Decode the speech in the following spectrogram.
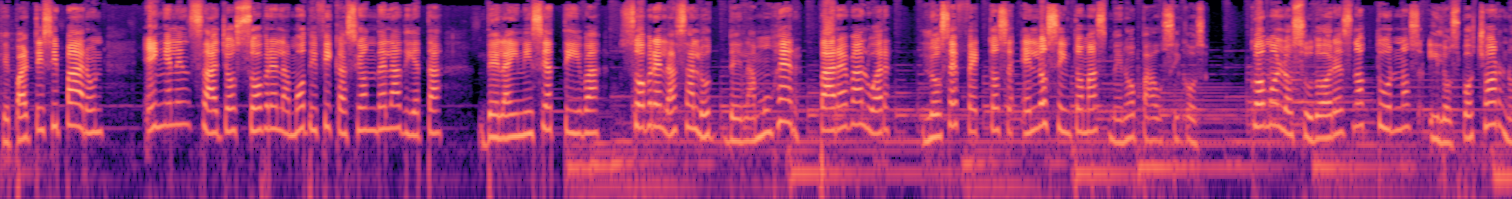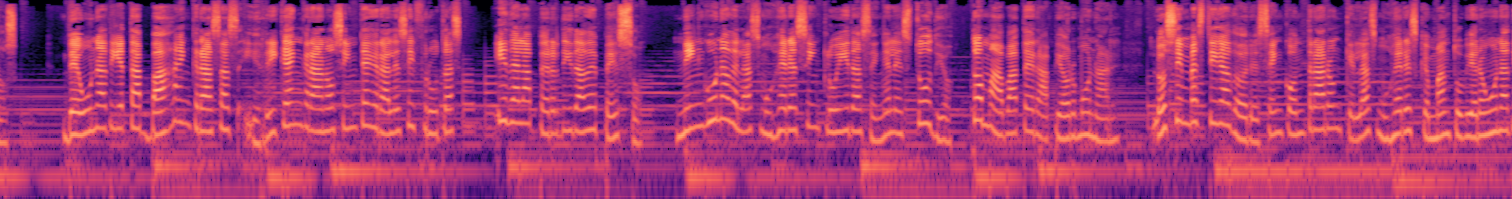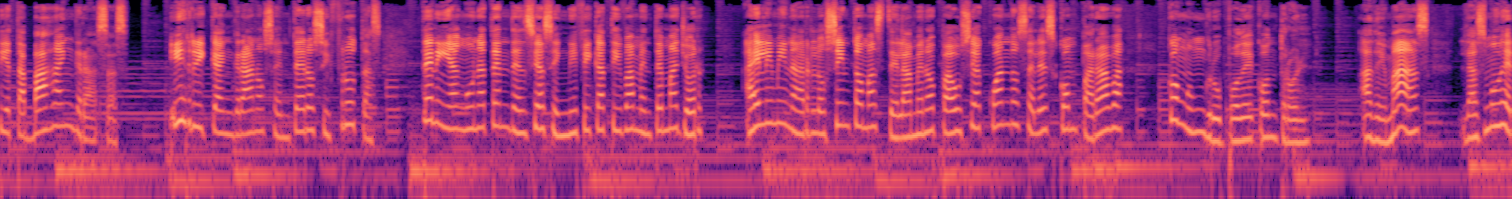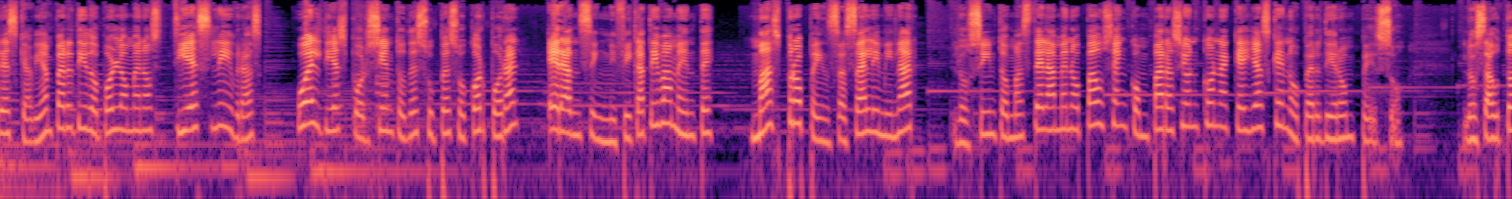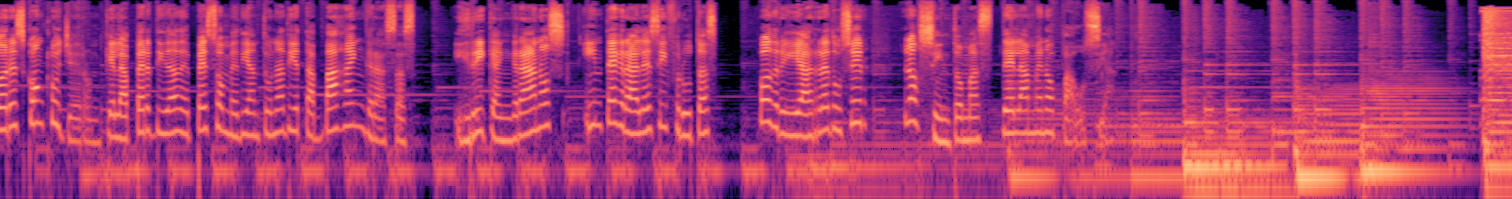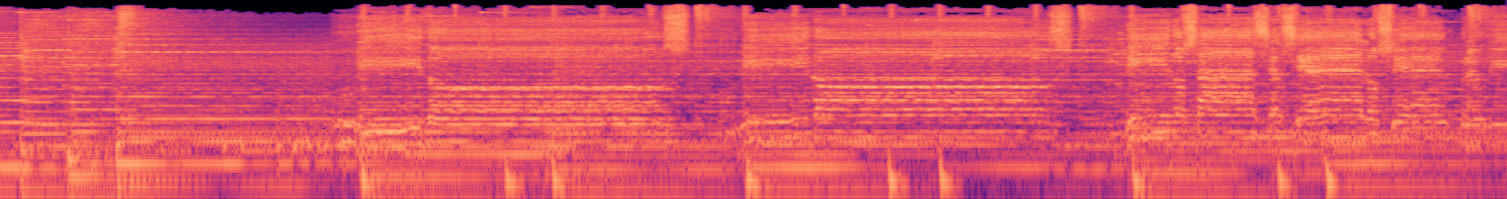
que participaron en el ensayo sobre la modificación de la dieta de la iniciativa sobre la salud de la mujer para evaluar los efectos en los síntomas menopáusicos, como los sudores nocturnos y los bochornos, de una dieta baja en grasas y rica en granos integrales y frutas y de la pérdida de peso. Ninguna de las mujeres incluidas en el estudio tomaba terapia hormonal. Los investigadores encontraron que las mujeres que mantuvieron una dieta baja en grasas y rica en granos enteros y frutas tenían una tendencia significativamente mayor a eliminar los síntomas de la menopausia cuando se les comparaba con un grupo de control. Además, las mujeres que habían perdido por lo menos 10 libras o el 10% de su peso corporal eran significativamente más propensas a eliminar los síntomas de la menopausia en comparación con aquellas que no perdieron peso. Los autores concluyeron que la pérdida de peso mediante una dieta baja en grasas y rica en granos integrales y frutas podría reducir los síntomas de la menopausia. Unidos, unidos, unidos hacia el cielo, siempre unidos.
